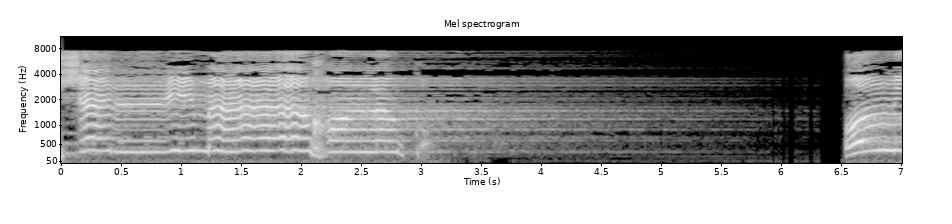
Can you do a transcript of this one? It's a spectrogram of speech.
شر ما خلق. ومن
